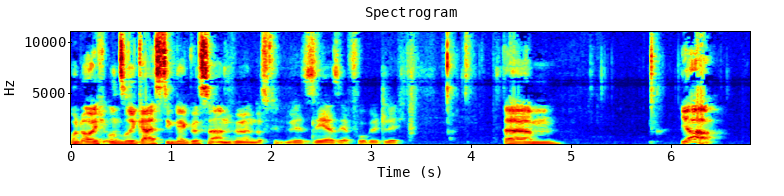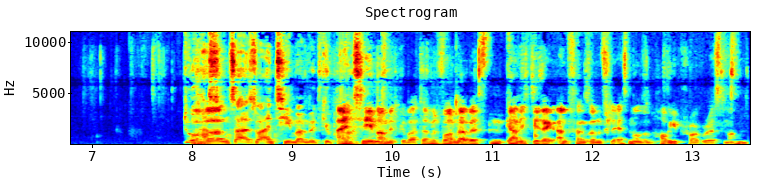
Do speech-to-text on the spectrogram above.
und euch unsere geistigen Ergüsse anhören. Das finden wir sehr, sehr vorbildlich. Ähm, ja, Du Aber- hast uns also ein Thema ein mitgebracht, Thema mitgebracht. Damit wollen wir aber jetzt gar nicht direkt anfangen, sondern vielleicht erstmal unseren Hobby-Progress machen.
